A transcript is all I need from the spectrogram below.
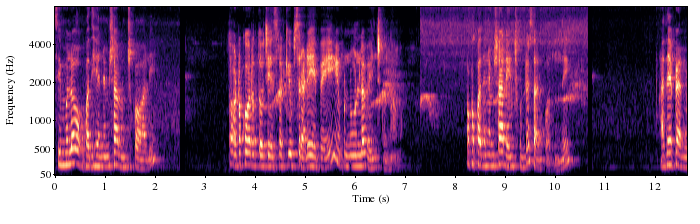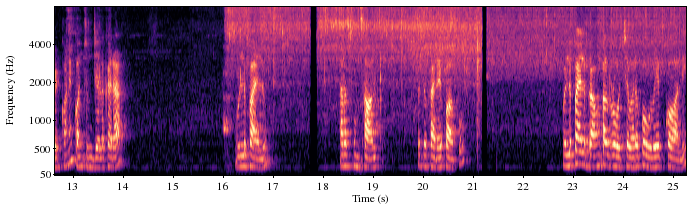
సిమ్లో ఒక పదిహేను నిమిషాలు ఉంచుకోవాలి. తోటకూరతో చేసిన క్యూబ్స్ రెడీ అయిపోయి ఇప్పుడు నూనెలో వేయించుకుందాము. ఒక పది నిమిషాలు వేయించుకుంటే సరిపోతుంది. అదే ప్యాన్ పెట్టుకొని కొంచెం జీలకర్ర ఉల్లిపాయలు అర స్పూన్ సాల్ట్ కొంచెం కరివేపాకు. ఉల్లిపాయలు బ్రౌన్ కలర్ వచ్చే వరకు వేపుకోవాలి.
